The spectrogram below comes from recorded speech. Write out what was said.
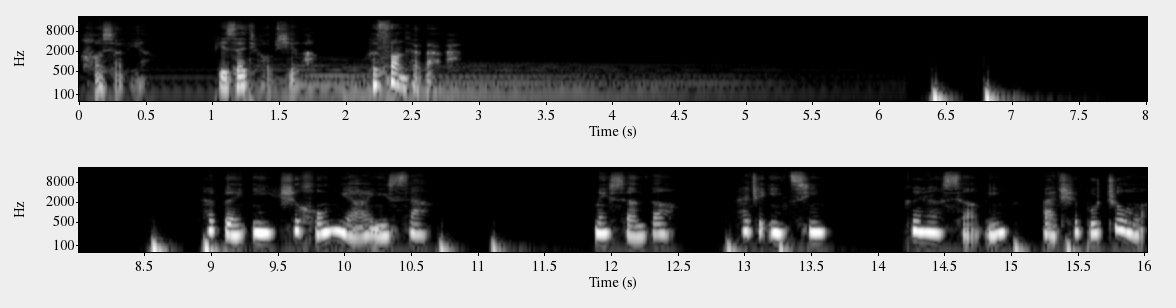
好，小林，别再调皮了，快放开爸爸。”他本意是哄女儿一下，没想到他这一亲，更让小林把持不住了。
